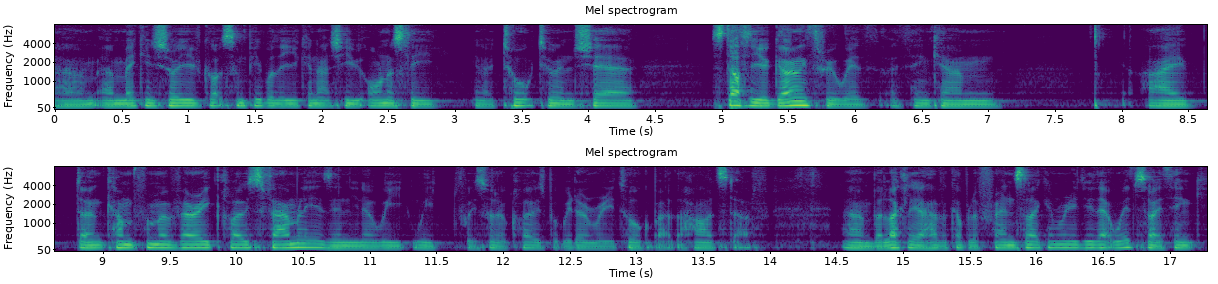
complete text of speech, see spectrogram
um, and making sure you've got some people that you can actually honestly, you know, talk to and share stuff that you're going through with. I think um, I don't come from a very close family, as in, you know, we, we, we're sort of close, but we don't really talk about the hard stuff. Um, but luckily, I have a couple of friends that I can really do that with. So I think,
